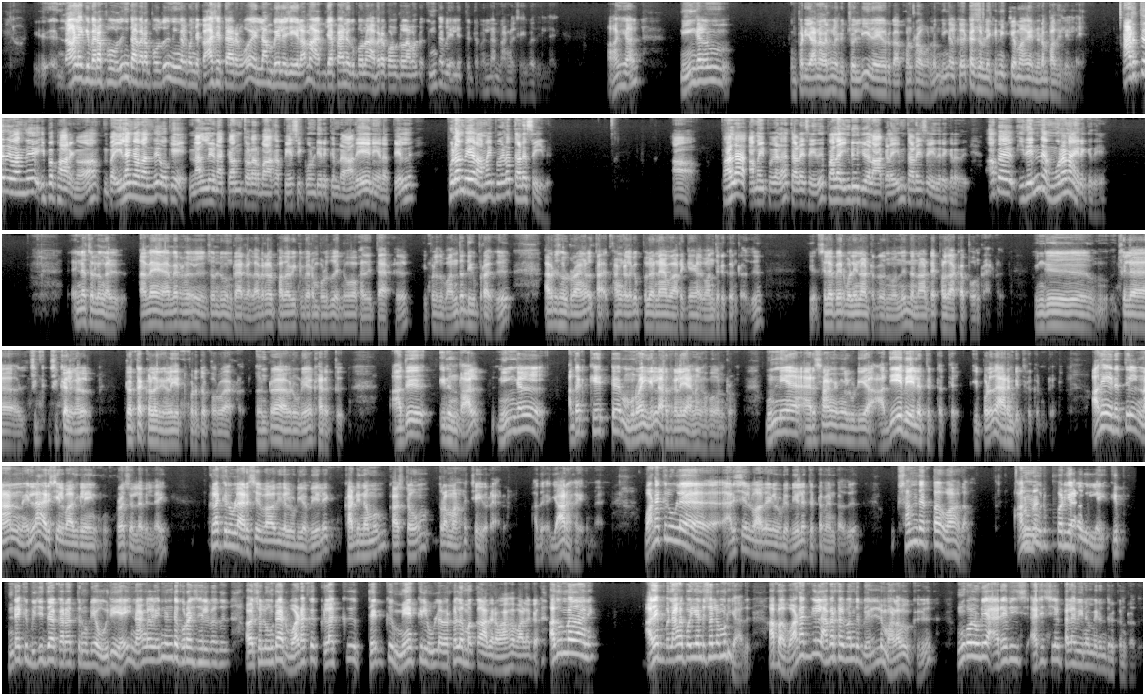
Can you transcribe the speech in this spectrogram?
நாளைக்கு வரப்போகுது இந்த வரப்போகுது நீங்கள் கொஞ்சம் காசை தாருங்கோ எல்லாம் வேலை செய்யலாமா ஜப்பானுக்கு போனால் அவரை கொண்டுலாம் இந்த வேலை திட்டம் எல்லாம் நாங்கள் செய்வதில்லை. ஆகையால் நீங்களும் இப்படியானவர்களுக்கு சொல்லி இதை ஒரு கொன்ற வேண்டும் நீங்கள் கேட்ட கேள்விக்கு நிச்சயமாக என்னிடம் பதில் இல்லை. அடுத்தது வந்து இப்ப பாருங்க. இப்ப இலங்கை வந்து ஓகே நல்லிணக்கம் தொடர்பாக பேசிக் கொண்டிருக்கின்ற அதே நேரத்தில் புலம்பெயர் அமைப்புகளை தடை செய்யுது பல அமைப்புகளை தடை செய்து பல இண்டிவிஜுவல் ஆக்களையும் தடை செய்திருக்கிறது. அப்ப இது என்ன முரணா இருக்குது? என்ன சொல்லுங்கள்? அவன் அவர்கள் சொல்லுகின்றார்கள் அவர்கள் பதவிக்கு வரும் பொழுது என்னவோ கதைத்தார்கள். இப்பொழுது வந்ததுக்கு பிறகு அவர் சொல்றாங்க த தங்களுக்கு புலனாய்வு அறிக்கைகள் வந்திருக்கின்றது. சில பேர் வெளிநாட்டிலிருந்து வந்து இந்த நாட்டை பழுதாக்க போன்றார்கள் இங்கு சில சிக் சிக்கல்கள் இரத்த கலரிகளை ஏற்படுத்த போவார்கள் என்ற அவருடைய கருத்து. அது இருந்தால் நீங்கள் அதற்கேற்ற முறையில் அவர்களை அணுக வேண்டும் முன்னைய அரசாங்கங்களுடைய அதே வேலை திட்டத்தில் இப்பொழுது ஆரம்பித்திருக்கின்றேன். அதே இடத்தில் நான் எல்லா அரசியல்வாதிகளையும் குறை சொல்லவில்லை. கிழக்கில் உள்ள அரசியல்வாதிகளுடைய வேலை கடினமும் கஷ்டமும் துறமாக செய்கிறார்கள். அது யாராக இருந்தார்? வடக்கில் உள்ள அரசியல்வாதிகளுடைய வேலை திட்டம் என்பது சந்தர்ப்பவாதம். அங்கு. உருப்படியானது இல்லை இன்றைக்கு விஜித கரத்தினுடைய உரியை நாங்கள் என்னென்று குறை செல்வது அவர் சொல்லுகின்றார் வடக்கு கிழக்கு தெற்கு மேற்கில் உள்ளவர்கள் நமக்கு ஆதரவாக வழக்க அது உண்மைதானே? அதை நாங்கள் பொய் என்று சொல்ல முடியாது. அப்ப வடக்கில் அவர்கள் வந்து வெல்லும் அளவுக்கு உங்களுடைய அரவி அரசியல் பலவீனம் இருந்திருக்கின்றது.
